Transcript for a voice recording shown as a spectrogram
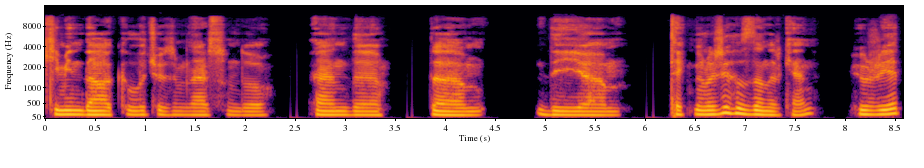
kimin daha akıllı çözümler sunduğu and the, the, the um, teknoloji hızlanırken hürriyet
